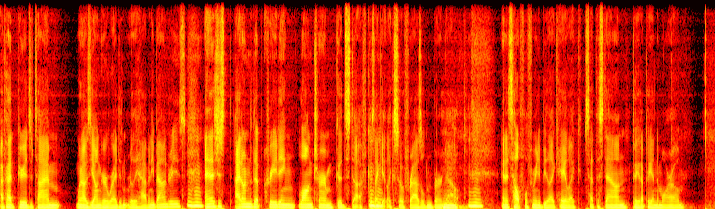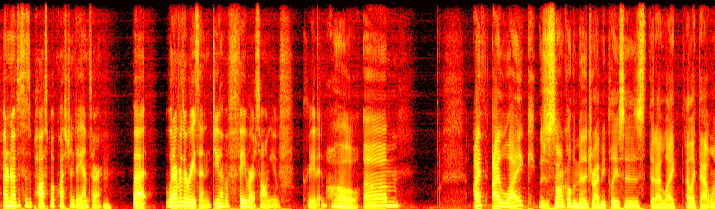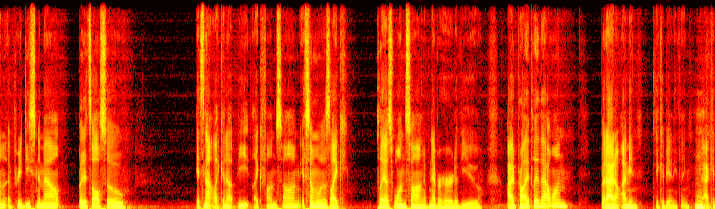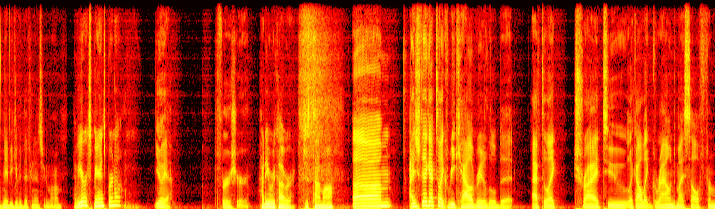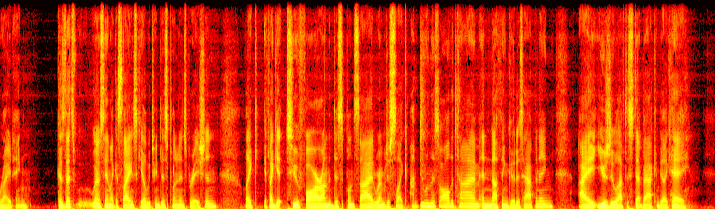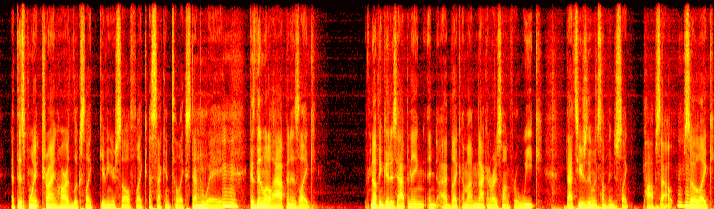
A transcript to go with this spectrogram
I've had periods of time when I was younger where I didn't really have any boundaries. Mm-hmm. And it's just, I don't end up creating long term good stuff because I mm-hmm. get like so frazzled and burned mm-hmm. out. And it's helpful for me to be like, hey, like set this down, pick it up again tomorrow. I don't know if this is a possible question to answer, but whatever the reason, do you have a favorite song you've created? Oh, um, I th- I like. There's a song called "The Men That Drive Me Places" that I like. I like that one a pretty decent amount, but it's also, it's not like an upbeat like fun song. If someone was like, play us one song I've never heard of you, I would probably play that one. But I don't. I mean, it could be anything. I could maybe give a different answer tomorrow. Have you ever experienced burnout? Yeah, yeah, for sure. How do you recover? Just time off? Um, I just feel like I have to like recalibrate a little bit. I have to like try to like I'll like ground myself from writing because that's what I'm saying like a sliding scale between discipline and inspiration. Like if I get too far on the discipline side where I'm just like I'm doing this all the time and nothing good is happening, I usually will have to step back and be like, "Hey, at this point trying hard looks like giving yourself like a second to like step mm-hmm. away." Mm-hmm. Cuz then what'll happen is like if nothing good is happening and I'm like I'm, I'm not going to write a song for a week, that's usually when something just like pops out. Mm-hmm. So like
